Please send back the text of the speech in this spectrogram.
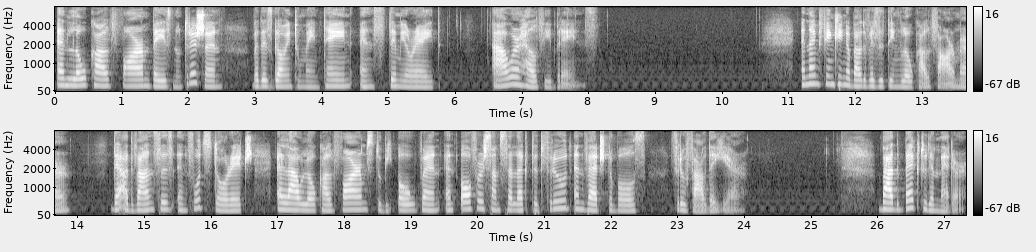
and local farm based nutrition but is going to maintain and stimulate our healthy brains. And I'm thinking about visiting local farmer. The advances in food storage allow local farms to be open and offer some selected fruit and vegetables throughout the year. But back to the matter.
